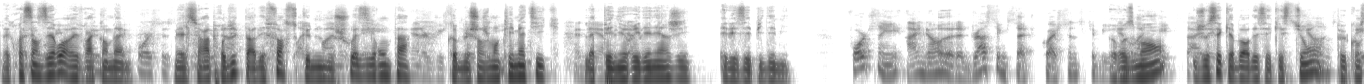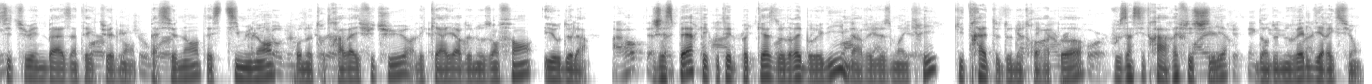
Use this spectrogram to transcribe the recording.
La croissance zéro arrivera quand même, mais elle sera produite par des forces que nous ne choisirons pas, comme le changement climatique, la pénurie d'énergie et les épidémies. Heureusement, je sais qu'aborder ces questions peut constituer une base intellectuellement passionnante et stimulante pour notre travail futur, les carrières de nos enfants et au-delà. J'espère qu'écouter le podcast d'Audrey Boelly, merveilleusement écrit, qui traite de notre rapport, vous incitera à réfléchir dans de nouvelles directions.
